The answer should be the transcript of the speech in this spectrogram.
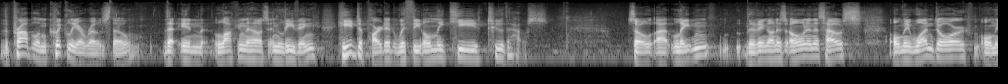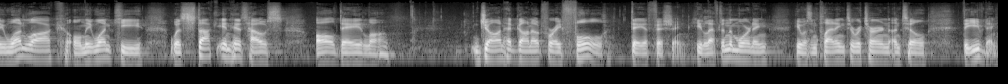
The problem quickly arose, though, that in locking the house and leaving, he departed with the only key to the house. So uh, Leighton, living on his own in this house, only one door, only one lock, only one key, was stuck in his house all day long. John had gone out for a full day of fishing. He left in the morning. He wasn't planning to return until the evening.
